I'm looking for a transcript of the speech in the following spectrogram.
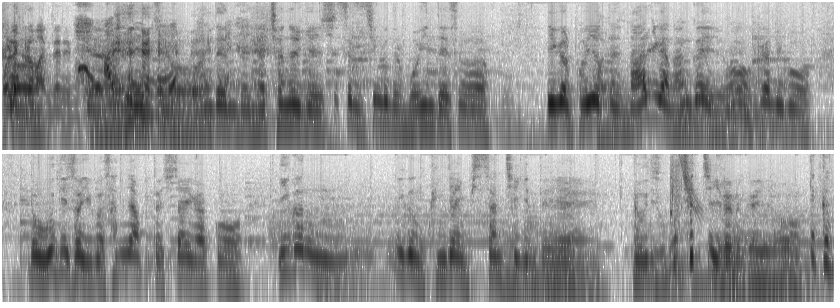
원래 그러면 안 되는데. 예, 안 되죠. 안 되는데 이제 저녁에 시 쓰는 친구들 모인 데서 이걸 보였더니 난리가 난 거예요. 그래가지고 너 어디서 이거 샀냐부터 시작해갖고 이건 이건 굉장히 비싼 책인데 네. 너 어디서 훔쳤지 이러는 거예요. 뜨끔.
